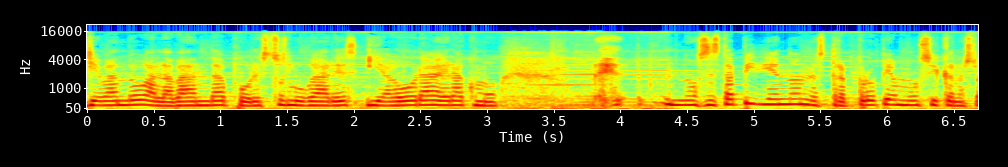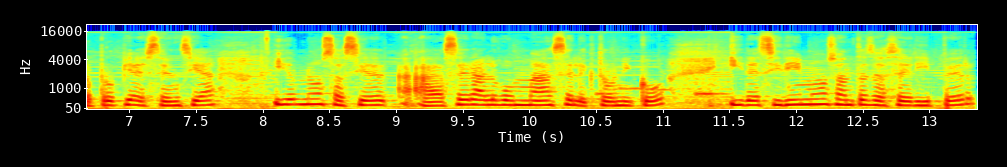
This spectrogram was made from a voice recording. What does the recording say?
llevando a la banda por estos lugares y ahora era como nos está pidiendo nuestra propia música, nuestra propia esencia, irnos a hacer algo más electrónico y decidimos antes de hacer hiper,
